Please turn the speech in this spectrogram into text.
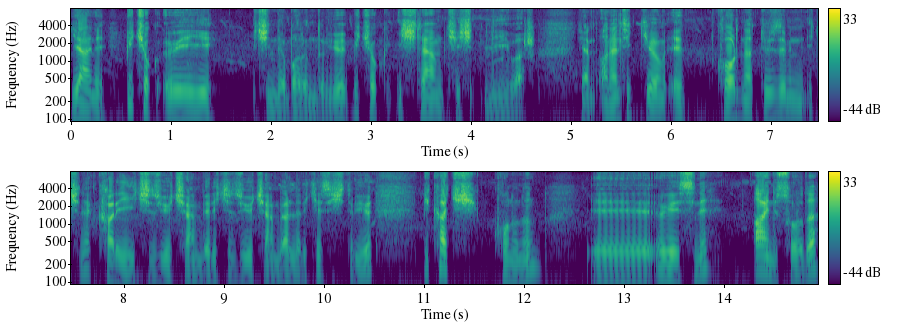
Yani birçok öğeyi içinde barındırıyor. Birçok işlem çeşitliliği var. Yani analitik e, koordinat düzleminin içine kareyi çiziyor, çemberi çiziyor, çemberleri kesiştiriyor. Birkaç konunun e, öğesini aynı soruda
